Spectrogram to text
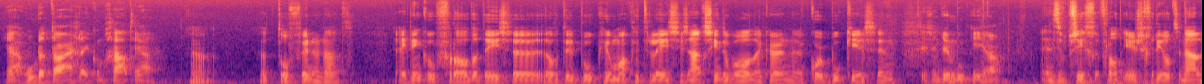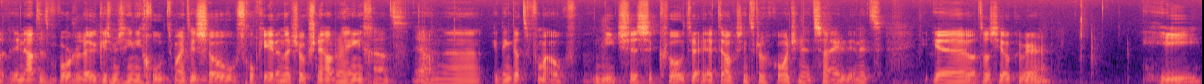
ja, hoe dat daar eigenlijk om gaat, ja. Ja, tof inderdaad. Ja, ik denk ook vooral dat deze, of dit boek heel makkelijk te lezen is, aangezien het ook wel lekker een uh, kort boekje is. En, het is een dun boekje, ja. En het is op zich, vooral het eerste gedeelte, nou, inderdaad, het woord leuk is misschien niet goed, maar het is mm -hmm. zo schokkerend dat je ook snel doorheen gaat. Ja. En uh, ik denk dat voor mij ook Nietzsche's quote er telkens in terugkomt, wat je net zei. In het, wat was hij ook alweer? He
